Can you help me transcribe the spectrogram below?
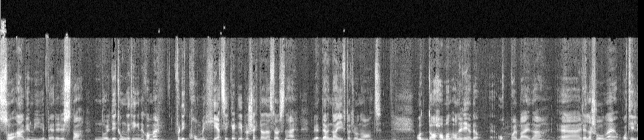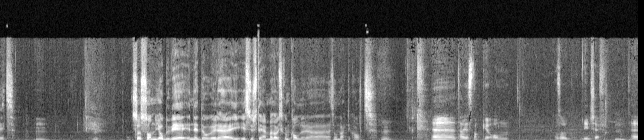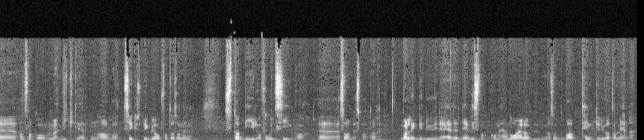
Så er vi mye bedre rusta når de tunge tingene kommer. For de kommer helt sikkert i prosjektet av den størrelsen her. Det er naivt å tro noe annet. Og da har man allerede opparbeida eh, relasjoner og tillit. Mm. Så sånn jobber vi nedover eh, i, i systemet, da, hvis vi kan kalle det sånn vertikalt. Mm. Eh, Terje snakker om altså din sjef. Mm. Eh, han snakker om viktigheten av at sykehusbygg blir oppfatta som en stabil og forutsigbar eh, samarbeidspartner. Hva legger du i det? Er det det vi snakker om her nå, eller altså, hva tenker du at han mener?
